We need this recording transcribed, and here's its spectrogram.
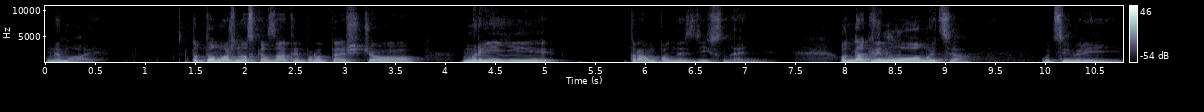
немає. Тобто можна сказати про те, що мрії Трампа не здійсненні. Однак він ломиться у ці мрії.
